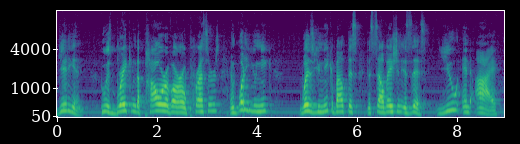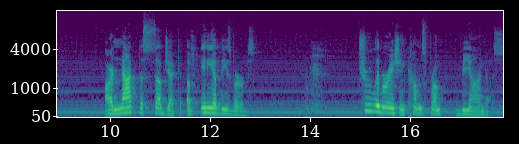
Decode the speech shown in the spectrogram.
Gideon who is breaking the power of our oppressors. And what, a unique, what is unique about this, this salvation is this you and I are not the subject of any of these verbs. True liberation comes from beyond us.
